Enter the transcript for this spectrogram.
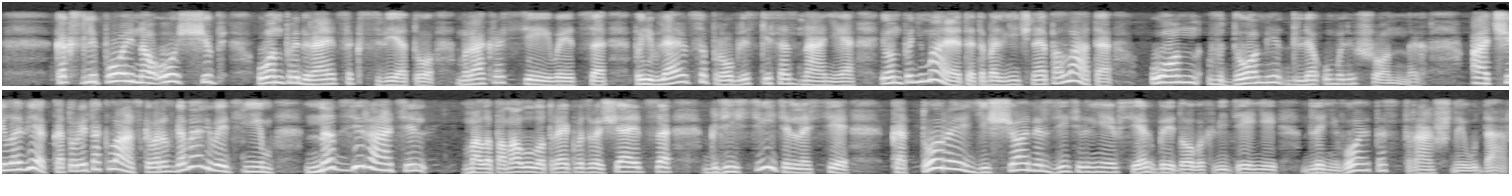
Как слепой на ощупь он пробирается к свету, мрак рассеивается, появляются проблески сознания, и он понимает, это больничная палата, он в доме для умалишенных. А человек, который так ласково разговаривает с ним, надзиратель. Мало-помалу Лотрек возвращается к действительности, которая еще омерзительнее всех бредовых видений. Для него это страшный удар.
